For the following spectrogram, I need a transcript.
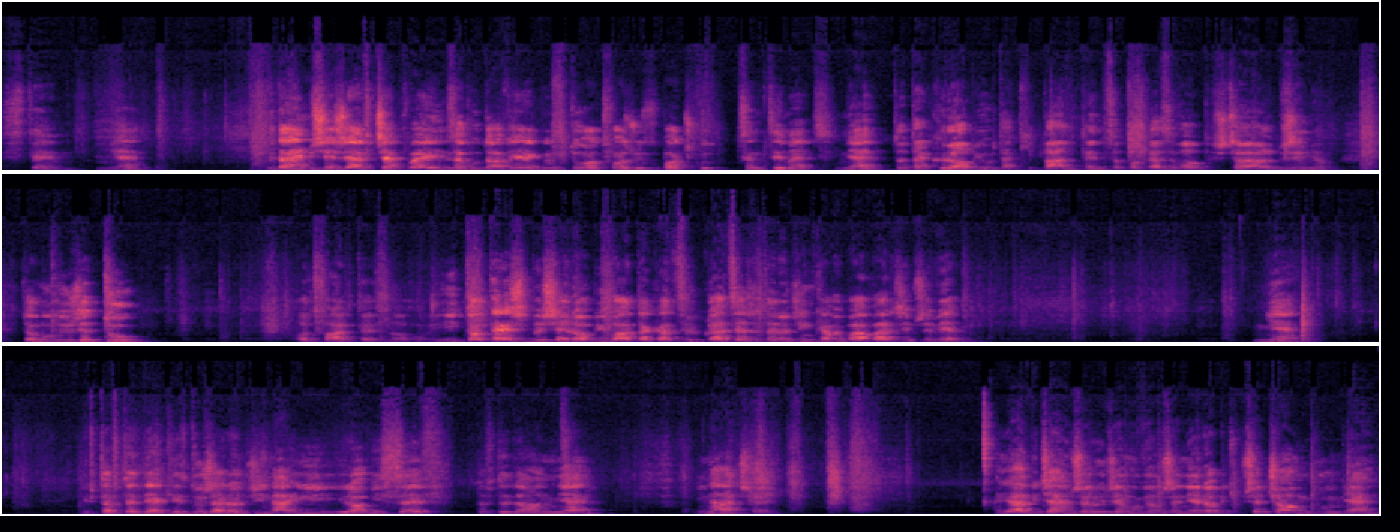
Z tym, nie? Wydaje mi się, że w ciepłej zabudowie, jakbym tu otworzył z boczku centymetr, nie? To tak robił taki pan, ten co pokazywał pszczołę olbrzymią. To mówił, że tu otwarte znowu. I to też by się robiła taka cyrkulacja, że ta rodzinka by była bardziej przewiewna. Nie? I to wtedy jak jest duża rodzina i, i robi syf, to wtedy on nie inaczej. Ja widziałem, że ludzie mówią, że nie robić przeciągu, nie?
